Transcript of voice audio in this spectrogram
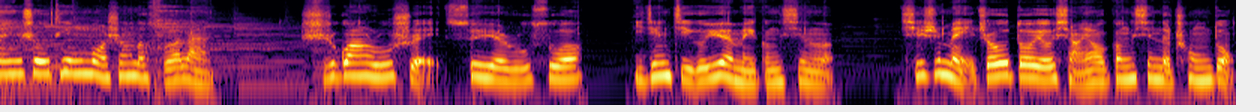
欢迎收听《陌生的荷兰》。时光如水，岁月如梭，已经几个月没更新了。其实每周都有想要更新的冲动，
